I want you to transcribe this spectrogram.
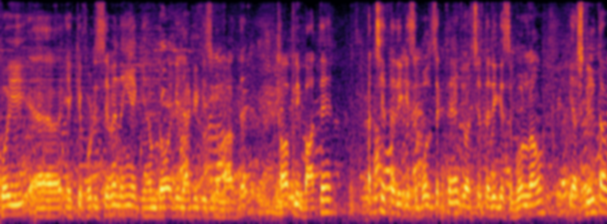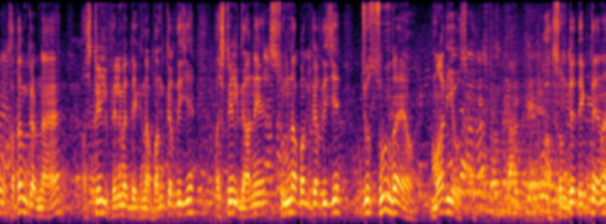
कोई ए के फोर्टी सेवन नहीं है कि हम दौड़ के जाके किसी को मार दें। हम अपनी बातें अच्छे तरीके से बोल सकते हैं, जो अच्छे तरीके से बोल रहा हूँ कि अश्लीलता को ख़त्म करना है, अश्लील फ़िल्में देखना बंद कर दीजिए, अश्लील गाने सुनना बंद कर दीजिए, जो सुन रहे हो, मारिए उसको। आप सुनते देखते हैं ना,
